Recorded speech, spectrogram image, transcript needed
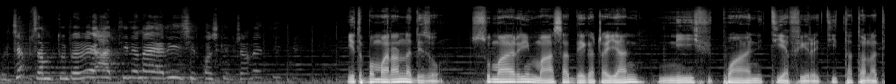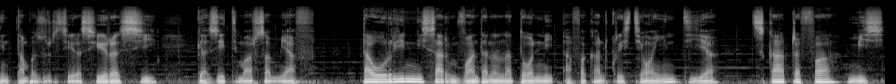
Olo jiaby zany mitondra hoe aa tiany anay ary circonscription nay ty! Eto am-pamaranana dia izao, somary mahasadekatra ihany ny fipoahan'ity afera ity tato anatin'ny tambazotran-tserasera sy gazety maro samihafa. Taorian'ny sary mivantana nataon'i Afakandro Christian iny dia tsikaritra fa misy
